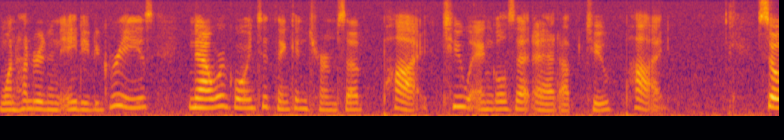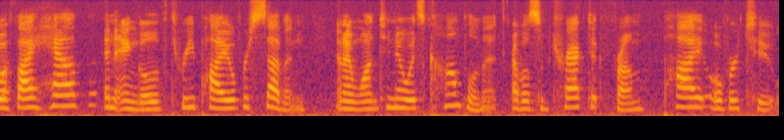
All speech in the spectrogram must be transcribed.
180 degrees, now we're going to think in terms of pi, two angles that add up to pi. So if I have an angle of 3 pi over 7, and I want to know its complement, I will subtract it from pi over 2.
